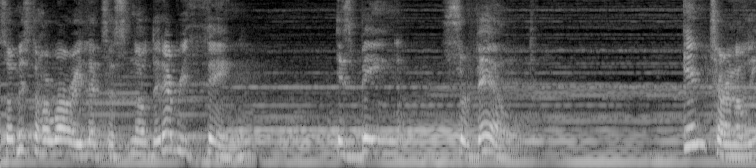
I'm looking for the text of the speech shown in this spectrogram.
So Mr. Harari lets us know that everything is being surveilled internally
